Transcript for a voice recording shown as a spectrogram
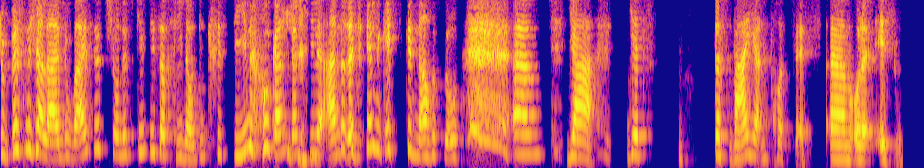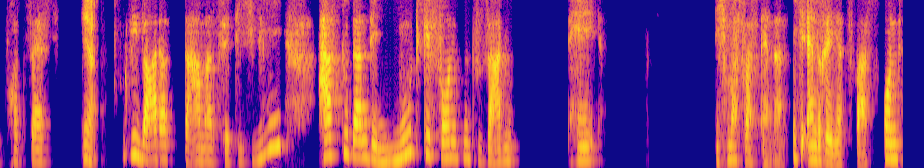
du bist nicht allein, du weißt jetzt schon, es gibt die Sabrina und die Christine und ganz, ganz viele andere, denen geht's genauso. Ähm, ja, jetzt das war ja ein Prozess ähm, oder ist ein Prozess. Ja. Wie war das damals für dich? Wie hast du dann den Mut gefunden zu sagen, hey, ich muss was ändern. Ich ändere jetzt was. Und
